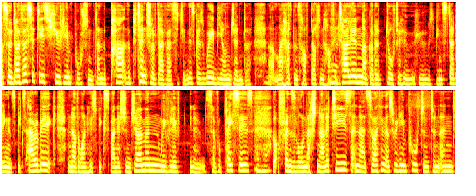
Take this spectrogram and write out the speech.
So diversity is hugely important, and the power, the potential of diversity, and this goes way beyond gender. Uh, my husband's half Belgian, half Italian. I've got a daughter who who's been studying and speaks Arabic. Another one who speaks Spanish and German. We've lived, you know, several places. Got friends of all nationalities, and so I think that's really important. And and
